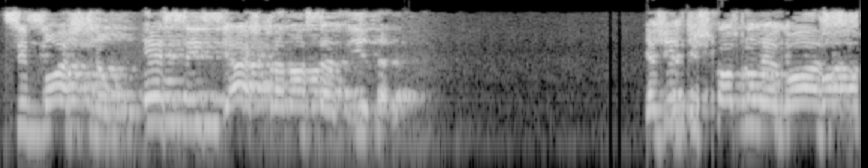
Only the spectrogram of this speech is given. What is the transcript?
se mostram essenciais para a nossa vida. E a gente descobre um negócio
